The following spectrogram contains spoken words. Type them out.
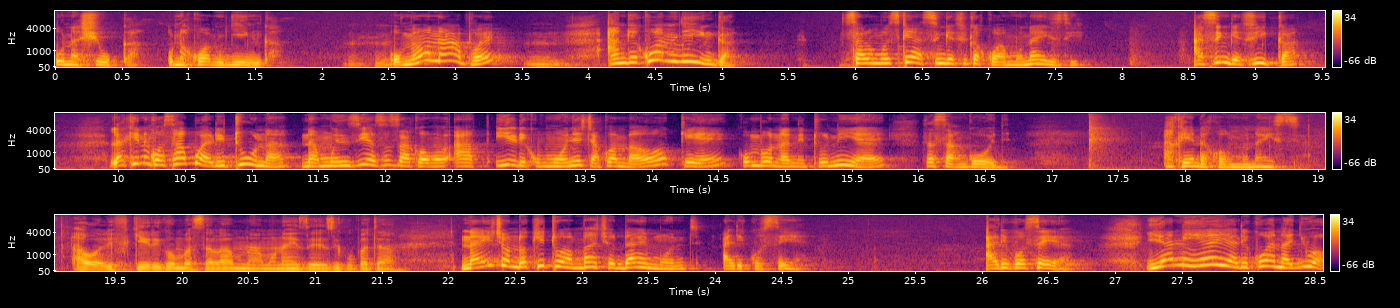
unashuka unakuwa mjinga mm-hmm. umeona hapo eh? mm. angekuwa mjinga Salamu asingefika kwa Harmonize asingefika lakini kwa sababu alituna na mwenzia sasa kwa, a, ili kumuonyesha kwamba okay kumbe unanitunia eh? sasa ngoja akaenda kwa Harmonize au alifikiri kwamba Salamu na Harmonize hawezi kupatana na hicho ndo kitu ambacho Diamond alikosea, alikosea. Yaani yeye alikuwa anajua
